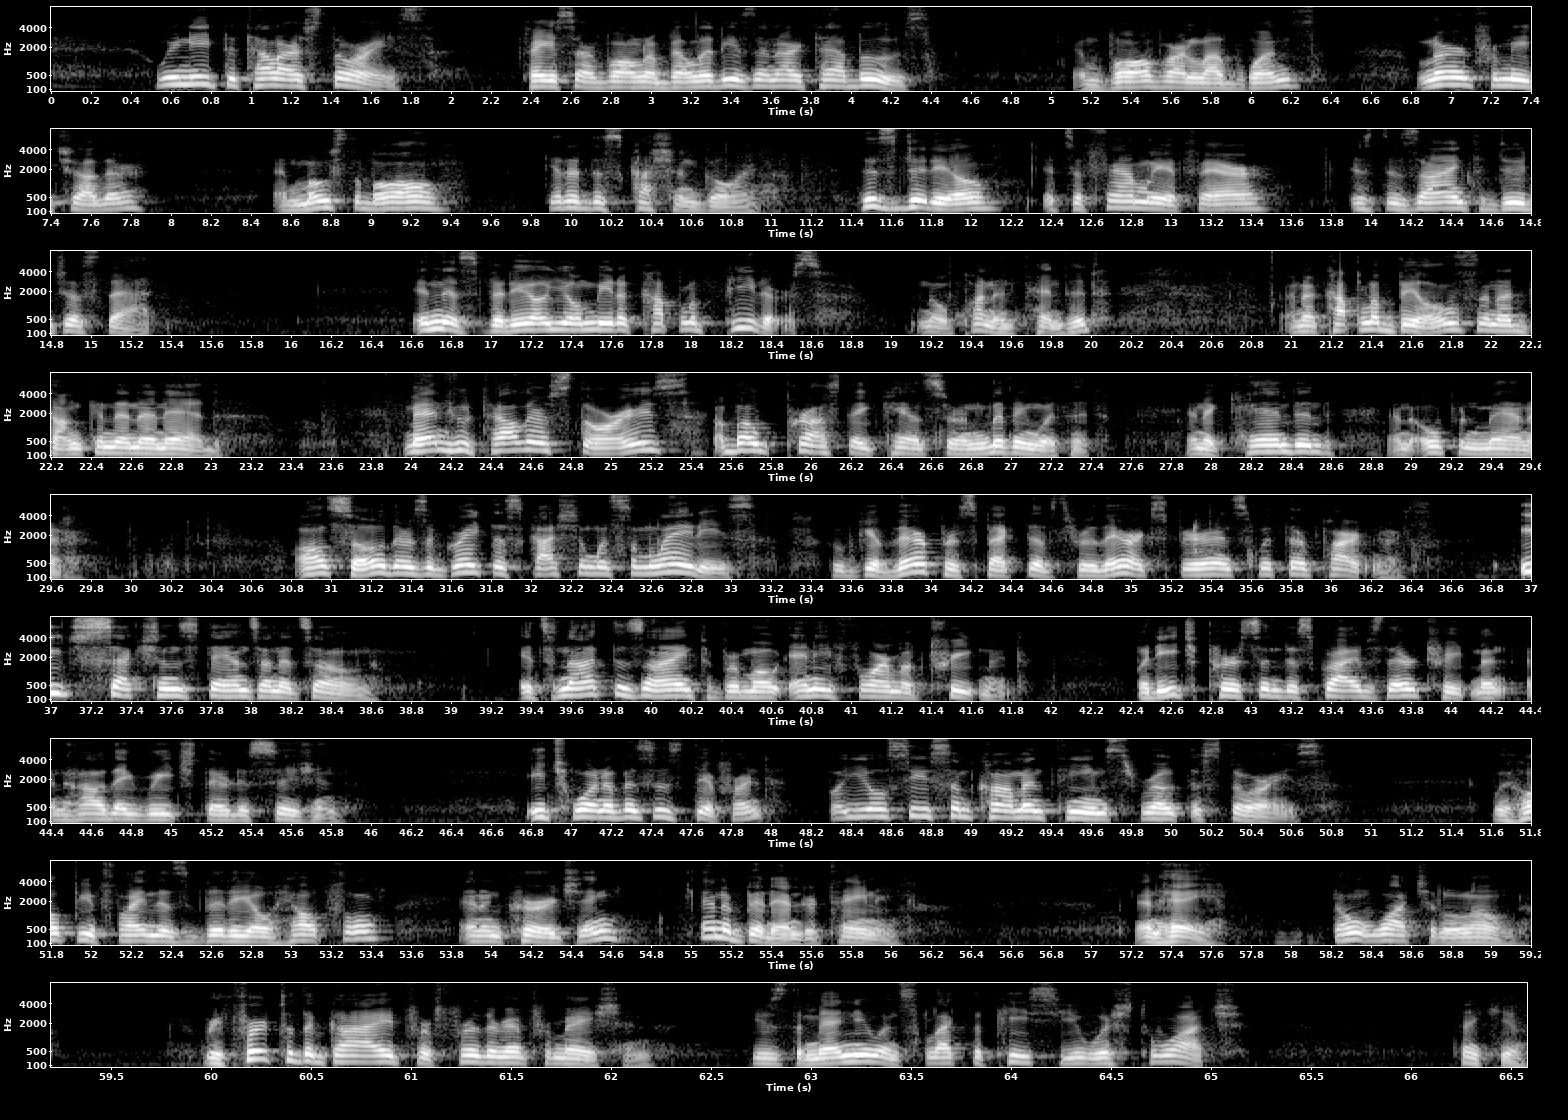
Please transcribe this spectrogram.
we need to tell our stories, face our vulnerabilities and our taboos, involve our loved ones, learn from each other, and most of all, get a discussion going. This video, it's a family affair, is designed to do just that. In this video, you'll meet a couple of Peters, no pun intended, and a couple of Bills and a Duncan and an Ed. Men who tell their stories about prostate cancer and living with it in a candid and open manner. Also, there's a great discussion with some ladies who give their perspective through their experience with their partners. Each section stands on its own. It's not designed to promote any form of treatment, but each person describes their treatment and how they reached their decision. Each one of us is different, but you'll see some common themes throughout the stories. We hope you find this video helpful and encouraging and a bit entertaining. And hey, don't watch it alone. Refer to the guide for further information. Use the menu and select the piece you wish to watch. Thank you.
